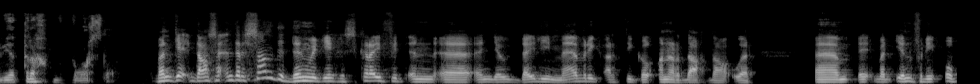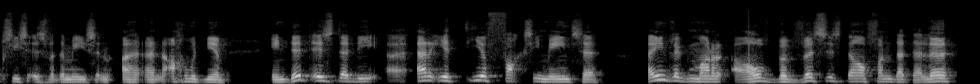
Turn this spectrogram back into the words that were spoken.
weer terugworstel. Want jy daar's 'n interessante ding wat jy geskryf het in uh in jou Daily Maverick artikel ander dag daaroor. Um wat een van die opsies is wat 'n mens in in ag moet neem en dit is dat die uh, RET faksie mense eintlik maar half bewus is daarvan dat hulle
